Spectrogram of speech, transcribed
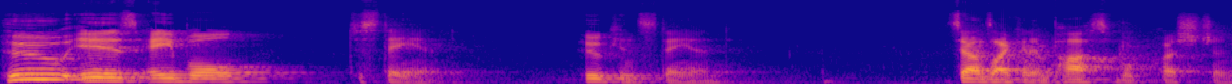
Who is able to stand? Who can stand? Sounds like an impossible question.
